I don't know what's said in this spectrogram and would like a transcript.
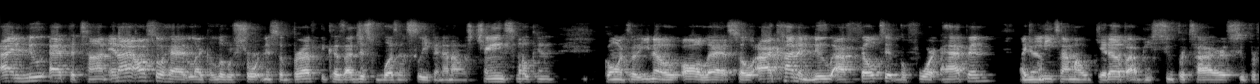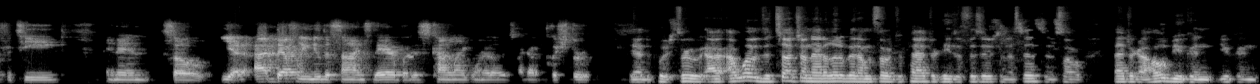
I knew at the time, and I also had like a little shortness of breath because I just wasn't sleeping and I was chain smoking, going to, you know, all that. So I kind of knew I felt it before it happened. Like yeah. anytime I would get up, I'd be super tired, super fatigued. And then, so yeah, I definitely knew the signs there, but it's kind of like one of those I got to push through. You had to push through. I, I, wanted to touch on that a little bit. I'm gonna throw it to Patrick. He's a physician assistant. So Patrick, I hope you can you can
